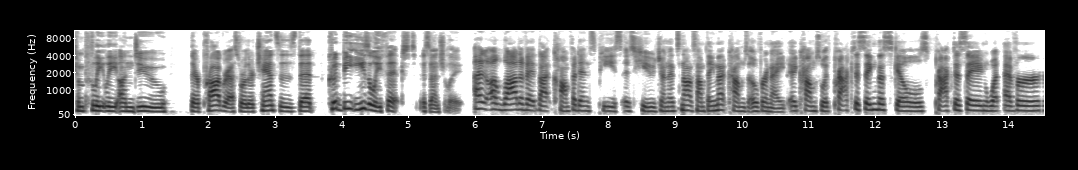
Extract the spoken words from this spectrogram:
completely undo their progress or their chances that could be easily fixed, essentially. And a lot of it, that confidence piece is huge. And it's not something that comes overnight. It comes with practicing the skills, practicing whatever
